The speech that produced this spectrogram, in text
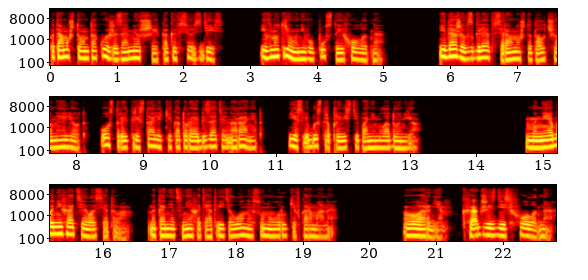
Потому что он такой же замерзший, как и все здесь. И внутри у него пусто и холодно. И даже взгляд все равно, что толченый лед, острые кристаллики, которые обязательно ранят, если быстро провести по ним ладонью. «Мне бы не хотелось этого», — наконец нехотя ответил он и сунул руки в карманы. «Варги, как же здесь холодно.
